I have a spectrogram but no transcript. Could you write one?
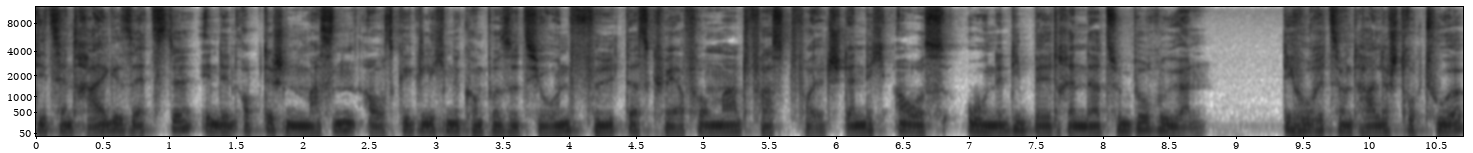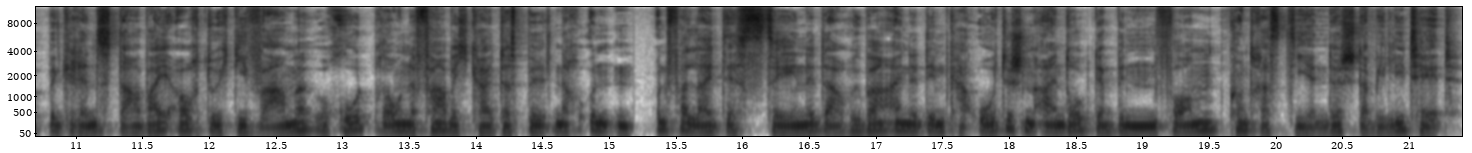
Die zentral gesetzte, in den optischen Massen ausgeglichene Komposition füllt das Querformat fast vollständig aus, ohne die Bildränder zu berühren. Die horizontale Struktur begrenzt dabei auch durch die warme, rotbraune Farbigkeit das Bild nach unten und verleiht der Szene darüber eine dem chaotischen Eindruck der Binnenformen kontrastierende Stabilität.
